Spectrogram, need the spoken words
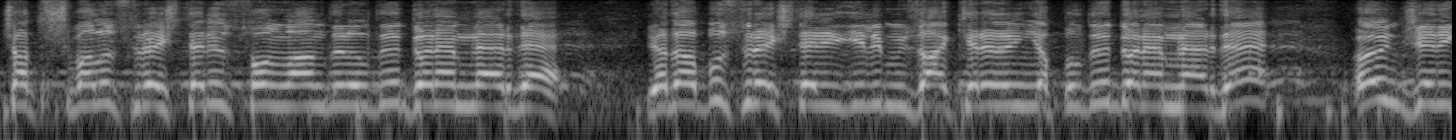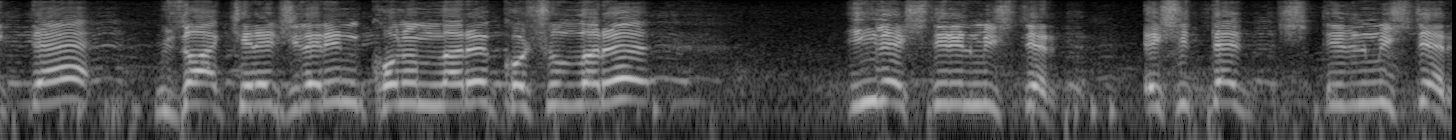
çatışmalı süreçlerin sonlandırıldığı dönemlerde ya da bu süreçle ilgili müzakerelerin yapıldığı dönemlerde öncelikle müzakerecilerin konumları, koşulları iyileştirilmiştir, eşitleştirilmiştir.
